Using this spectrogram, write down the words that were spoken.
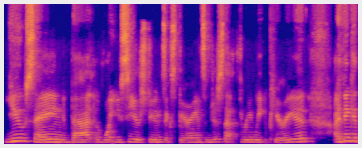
you saying that of what you see your students experience in just that three week period, I think it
